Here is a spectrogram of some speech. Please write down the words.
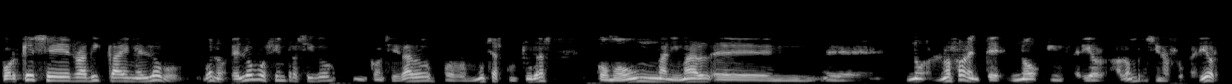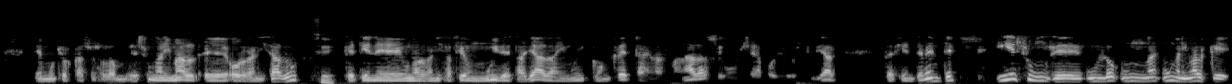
¿Por qué se radica en el lobo? Bueno, el lobo siempre ha sido considerado por muchas culturas como un animal eh, eh, no, no solamente no inferior al hombre, sino superior en muchos casos al hombre. Es un animal eh, organizado que tiene una organización muy detallada y muy concreta en las manadas, según se ha podido estudiar recientemente, y es un, eh, un, un, animal que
